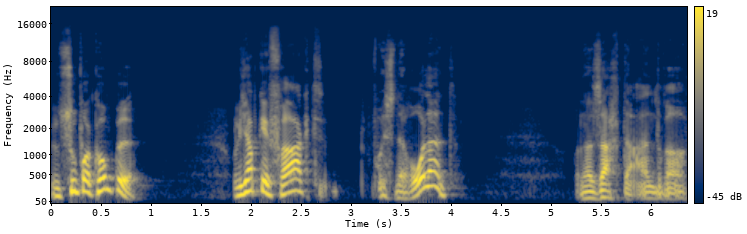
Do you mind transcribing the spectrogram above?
ein super Kumpel. Und ich habe gefragt, wo ist denn der Roland? Und dann sagt der andere,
